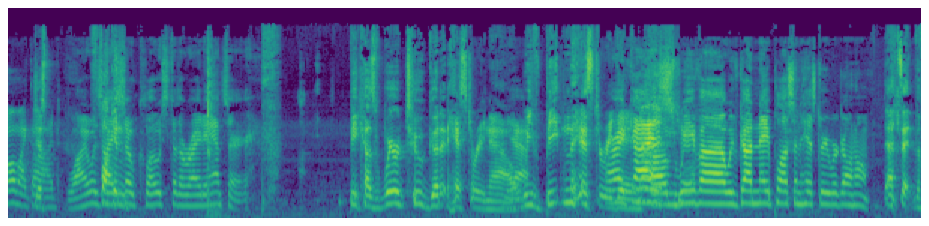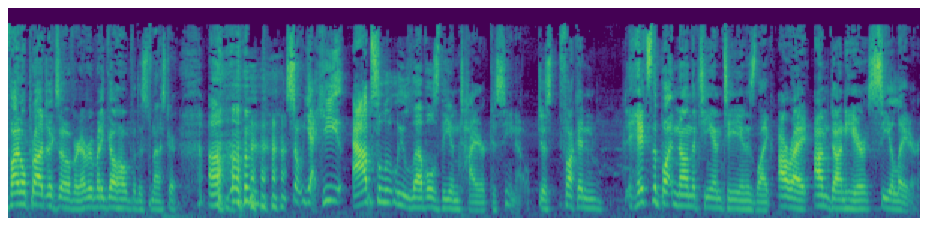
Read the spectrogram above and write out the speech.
Oh my god. Just- Why was I so close to the right answer? because we're too good at history now. Yeah. We've beaten the history All right, game. guys, Um, we've uh, we've got an A plus in history. We're going home. That's it. The final project's over. Everybody go home for the semester. Um, so yeah, he absolutely levels the entire casino. Just fucking hits the button on the TNT and is like, "All right, I'm done here. See you later."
